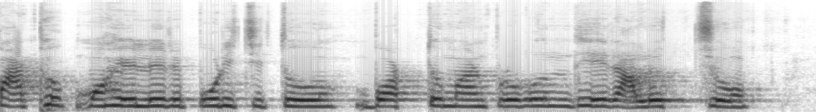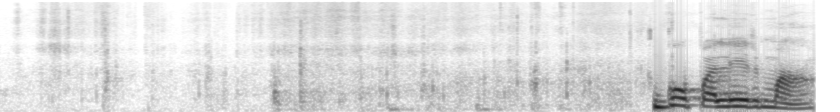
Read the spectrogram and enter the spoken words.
পাঠক মহলের পরিচিত বর্তমান প্রবন্ধের আলোচ্য গোপালের মা।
